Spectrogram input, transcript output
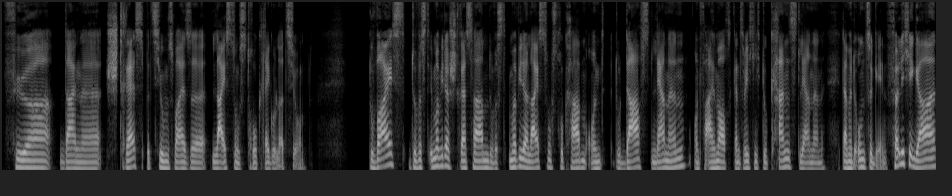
für deine Stress- beziehungsweise Leistungsdruckregulation. Du weißt, du wirst immer wieder Stress haben, du wirst immer wieder Leistungsdruck haben und du darfst lernen und vor allem auch ganz wichtig, du kannst lernen, damit umzugehen. Völlig egal,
